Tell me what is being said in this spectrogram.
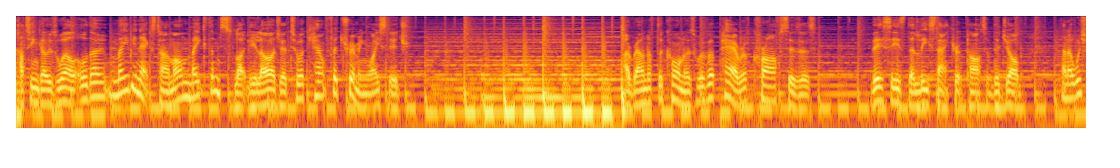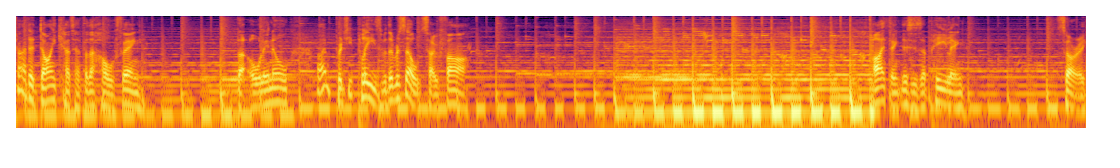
Cutting goes well, although maybe next time I'll make them slightly larger to account for trimming wastage. I round off the corners with a pair of craft scissors. This is the least accurate part of the job, and I wish I had a die cutter for the whole thing. But all in all, I'm pretty pleased with the result so far. I think this is appealing. Sorry.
